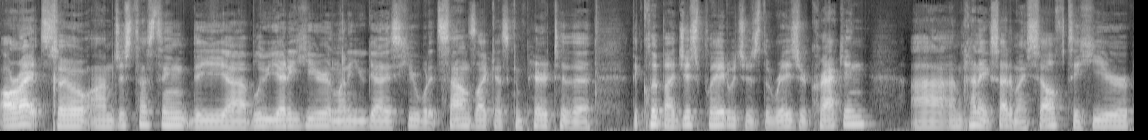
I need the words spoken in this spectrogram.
All right, so I'm just testing the uh, Blue Yeti here and letting you guys hear what it sounds like as compared to the, the clip I just played, which is the Razer Kraken. Uh, I'm kind of excited myself to hear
